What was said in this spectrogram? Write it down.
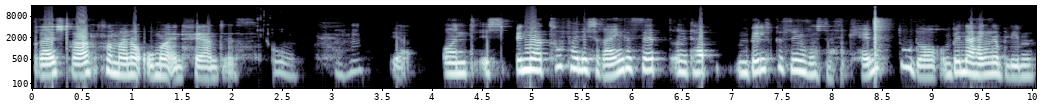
drei Straßen von meiner Oma entfernt ist. Oh. Mhm. Und ich bin da zufällig reingesetzt und habe ein Bild gesehen sag, das kennst du doch und bin da hängen geblieben.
